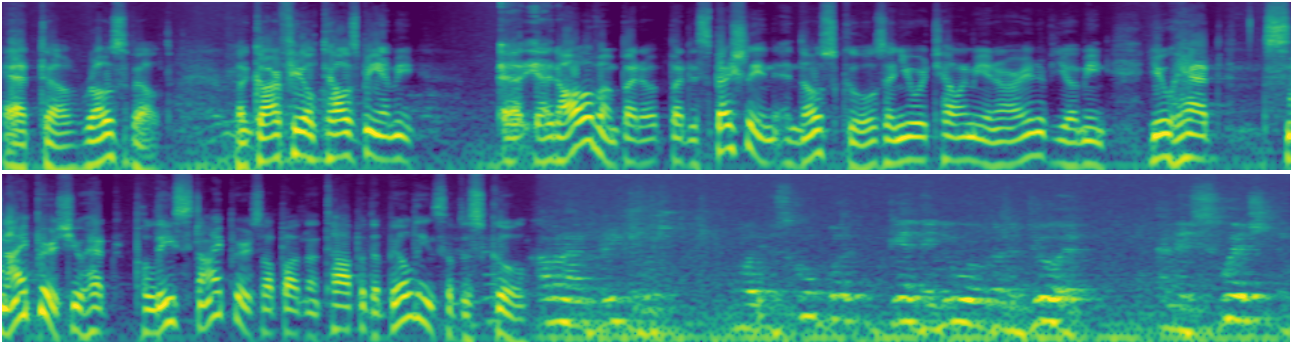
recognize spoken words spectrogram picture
at uh, Roosevelt. Uh, Garfield tells me, I mean uh, at all of them, but uh, but especially in, in those schools. And you were telling me in our interview, I mean, you had snipers, you had police snipers up on the top of the buildings of the school. Coming on briefly, what the school board did, they knew we were going to do it, and they switched the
